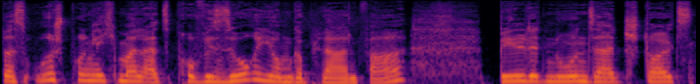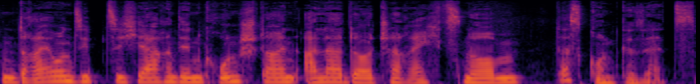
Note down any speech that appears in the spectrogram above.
das ursprünglich mal als Provisorium geplant war, bildet nun seit stolzen 73 Jahren den Grundstein aller deutscher Rechtsnormen, das Grundgesetz.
